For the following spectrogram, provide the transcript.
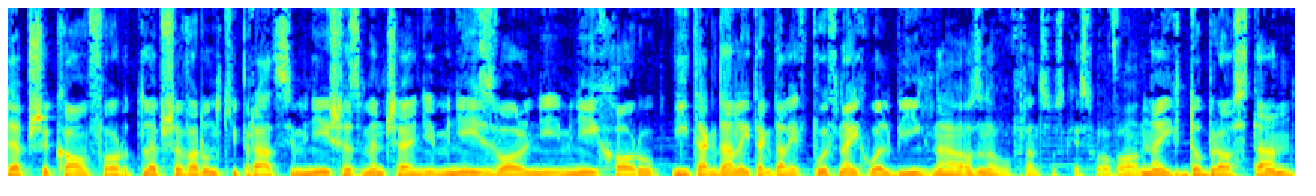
Lepszy komfort, lepsze warunki pracy, mniejsze zmęczenie, mniej zwolnień, mniej chorób i tak dalej, i tak dalej. Wpływ na ich well-being, na, o znowu francuskie słowo, na ich dobrostan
